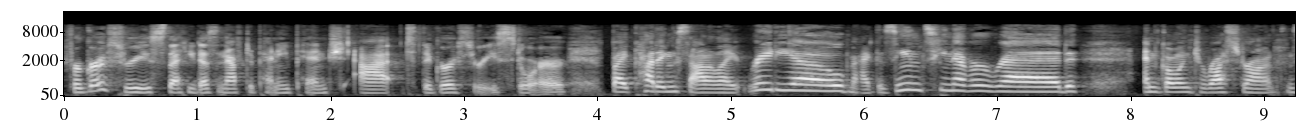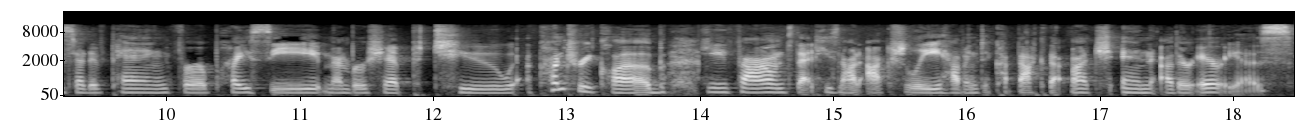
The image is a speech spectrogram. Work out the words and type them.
for groceries so that he doesn't have to penny pinch at the grocery store by cutting satellite radio, magazines he never read, and going to restaurants instead of paying for a pricey membership to a country club, he found that he's not actually having to cut back that much in other areas.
